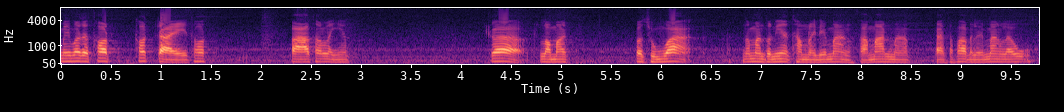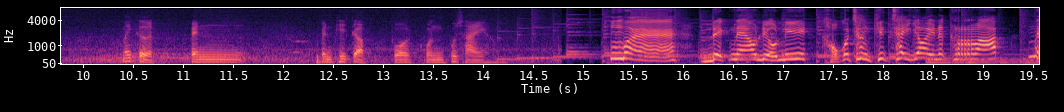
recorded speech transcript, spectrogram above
ไม่ว่าจะทอดทอดไก่ทอดปลาทอดอะไรเงี้ยก็เรามาประชุมว่าน้ำมันตัวนี้ทำอะไรได้บ้าง สามารถมาแปลสภาพเป็นอะไรบ้างแล้ว ไม่เกิดเป็นเป็นพิษกับตัวคนผู้ใช้ครับ แหมเด็กแนวเดี๋ยวนี้เขาก็ช่างคิดใช่ย่อยนะครับ แหม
